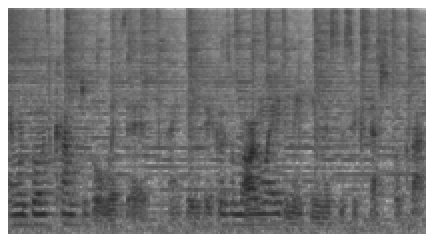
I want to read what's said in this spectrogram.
and we're both comfortable with it. I think it goes a long way to making this a successful class.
